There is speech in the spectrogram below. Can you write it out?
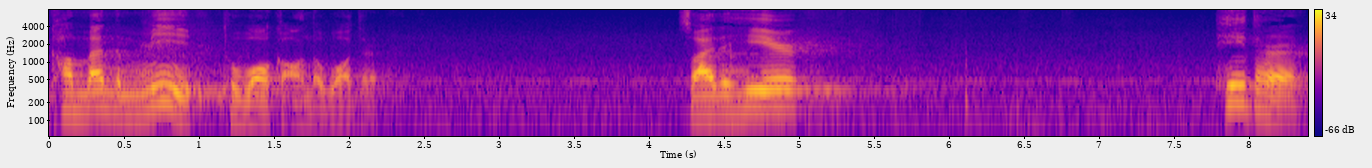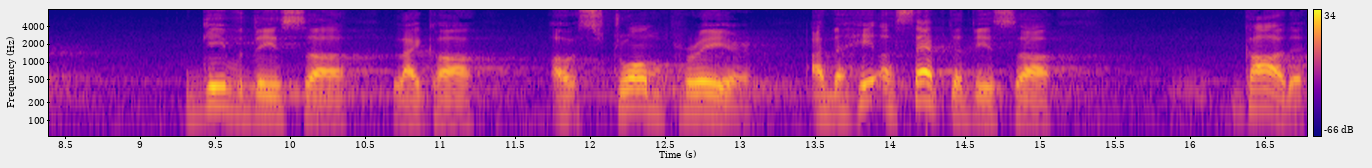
command me to walk on the water. So at here, Peter gave this uh, like a, a, strong prayer, and he accepted this. Uh, God,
